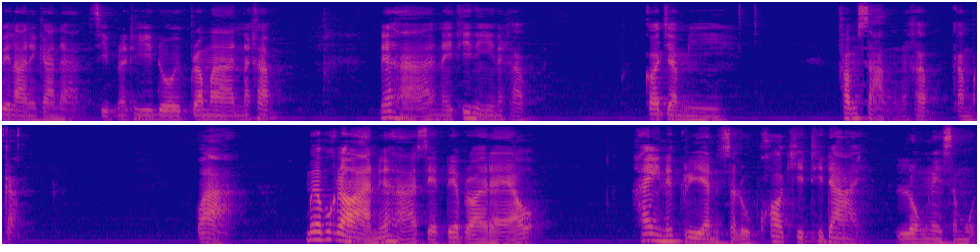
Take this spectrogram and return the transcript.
เวลาในการอ่าน 10 นาทีโดยประมาณนะครับ เนื้อหาในที่นี้นะครับ ก็จะมีคำสั่งนะครับ กำกับ ว่า เมื่อพวกเราอ่านเนื้อหาเสร็จเรียบร้อยแล้ว ให้นักเรียนสรุปข้อคิดที่ได้ลงในสมุด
